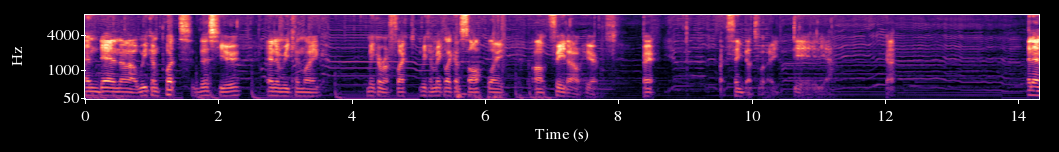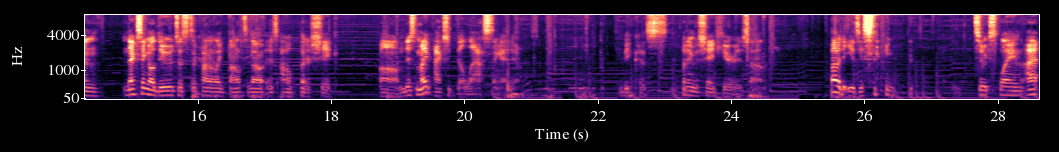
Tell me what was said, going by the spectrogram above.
and then uh, we can put this here and then we can like make a reflect we can make like a soft like uh, fade out here think that's what I did yeah okay and then next thing I'll do just to kind of like balance it out is I'll put a shake um this might actually be the last thing I do because putting the shake here is um, probably the easiest thing to explain. I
